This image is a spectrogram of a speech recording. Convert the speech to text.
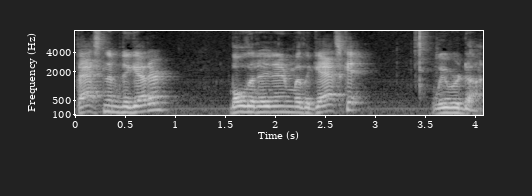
fastened them together, bolted it in with a gasket, we were done.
